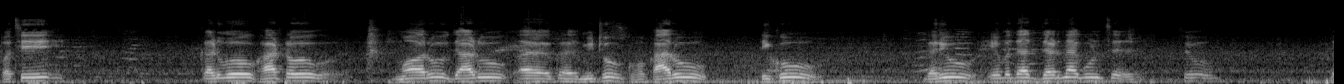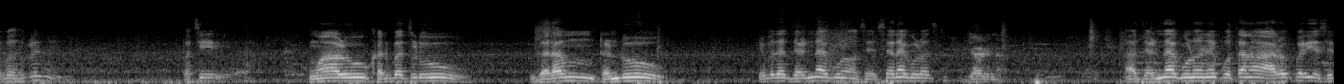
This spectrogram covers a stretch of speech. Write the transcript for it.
પછી કડવો ખાટો મોરું જાડું મીઠું ખારું તીખું ગર્યું એ બધા જળના ગુણ છે. શું? તો બસ ને? પછી હુંવાળું ખરબચડું ગરમ ઠંડુ એ બધા જળના ગુણો છે. શેના ગુણો છે? જળના. આ જળના ગુણોને પોતાનો આરોપ કરીએ છીએ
